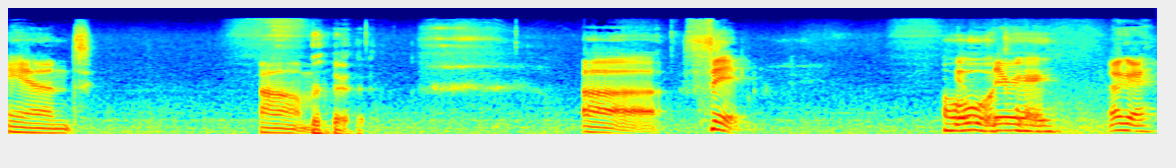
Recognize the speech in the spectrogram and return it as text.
and um, uh, fit. Oh, there we okay. Okay,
